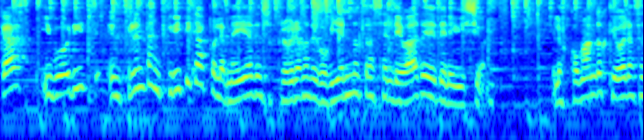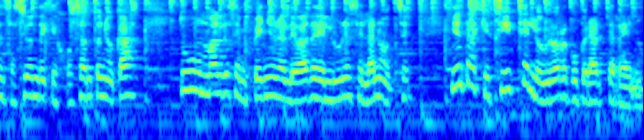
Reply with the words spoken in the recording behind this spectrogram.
Kass y Boric enfrentan críticas por la medida de sus programas de gobierno tras el debate de televisión. En los comandos quedó la sensación de que José Antonio Cast tuvo un mal desempeño en el debate del lunes en la noche, mientras que Sichel logró recuperar terreno.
